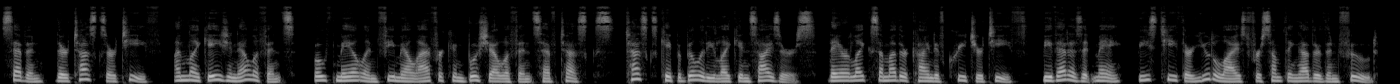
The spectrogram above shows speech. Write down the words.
7. Their tusks are teeth. Unlike Asian elephants, both male and female African bush elephants have tusks. Tusks capability like incisors. They are like some other kind of creature teeth. Be that as it may, these teeth are utilized for something other than food.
